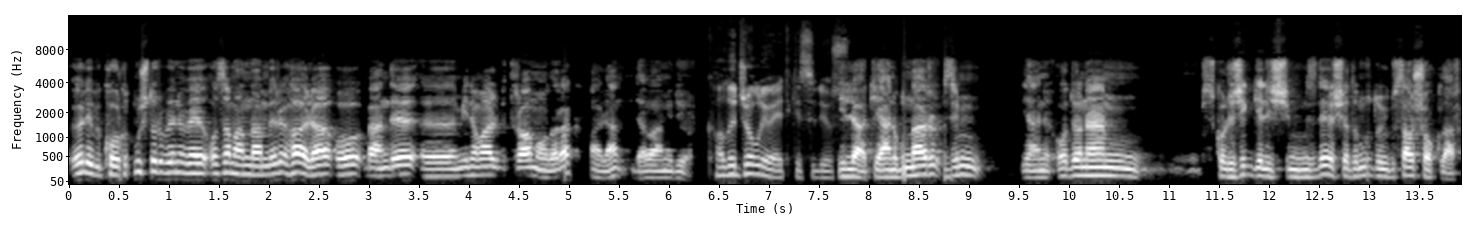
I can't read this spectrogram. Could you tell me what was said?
Öyle bir korkutmuştur beni ve o zamandan beri hala o bende e, minimal bir travma olarak halen devam ediyor. Kalıcı oluyor etkisi diyorsun. İlla ki yani bunlar bizim yani o dönem psikolojik gelişimimizde yaşadığımız duygusal şoklar.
